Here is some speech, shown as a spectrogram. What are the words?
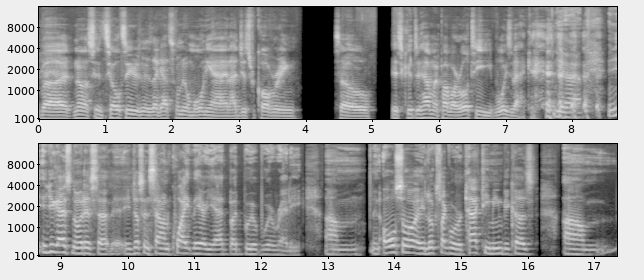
But no, in all seriousness, I got some pneumonia, and I'm just recovering. So it's good to have my Pavarotti voice back. yeah, and you guys notice that it doesn't sound quite there yet, but we're, we're ready. Um, and also, it looks like we were tag teaming because um,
